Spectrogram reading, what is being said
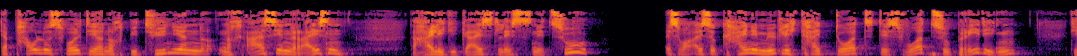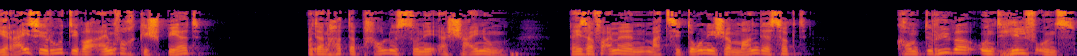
Der Paulus wollte ja nach Bithynien, nach Asien reisen. Der Heilige Geist lässt es nicht zu. Es war also keine Möglichkeit, dort das Wort zu predigen. Die Reiseroute war einfach gesperrt. Und dann hat der Paulus so eine Erscheinung. Da ist auf einmal ein mazedonischer Mann, der sagt, kommt rüber und hilf uns.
